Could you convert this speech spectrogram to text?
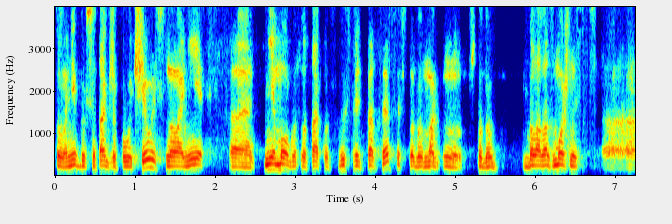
то у них бы все так же получилось, но они э, не могут вот так вот выстроить процессы, чтобы, ну, чтобы была возможность э,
